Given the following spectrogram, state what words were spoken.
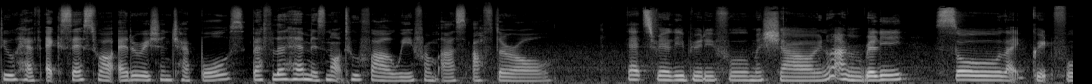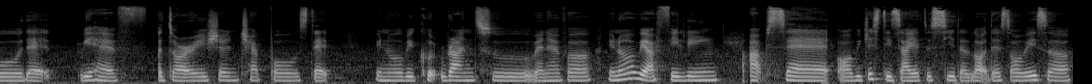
to have access to our adoration chapels, Bethlehem is not too far away from us after all. That's really beautiful, Michelle. You know, I'm really so like grateful that we have adoration chapels that you know we could run to whenever you know we are feeling upset or we just desire to see the Lord. There's always a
